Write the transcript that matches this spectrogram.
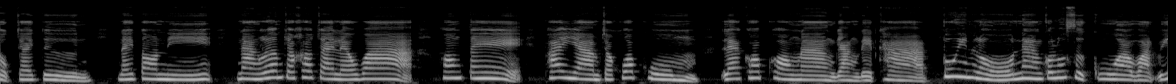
ตกใจตื่น ในตอนนี้นางเริ่มจะเข้าใจแล้วว่าฮ่องเต้พยายามจะควบคุม และครอบครองนางอย่างเด็ดขาดปุ้ยนโหลนางก็รู้สึกกลัวหวาดวิ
